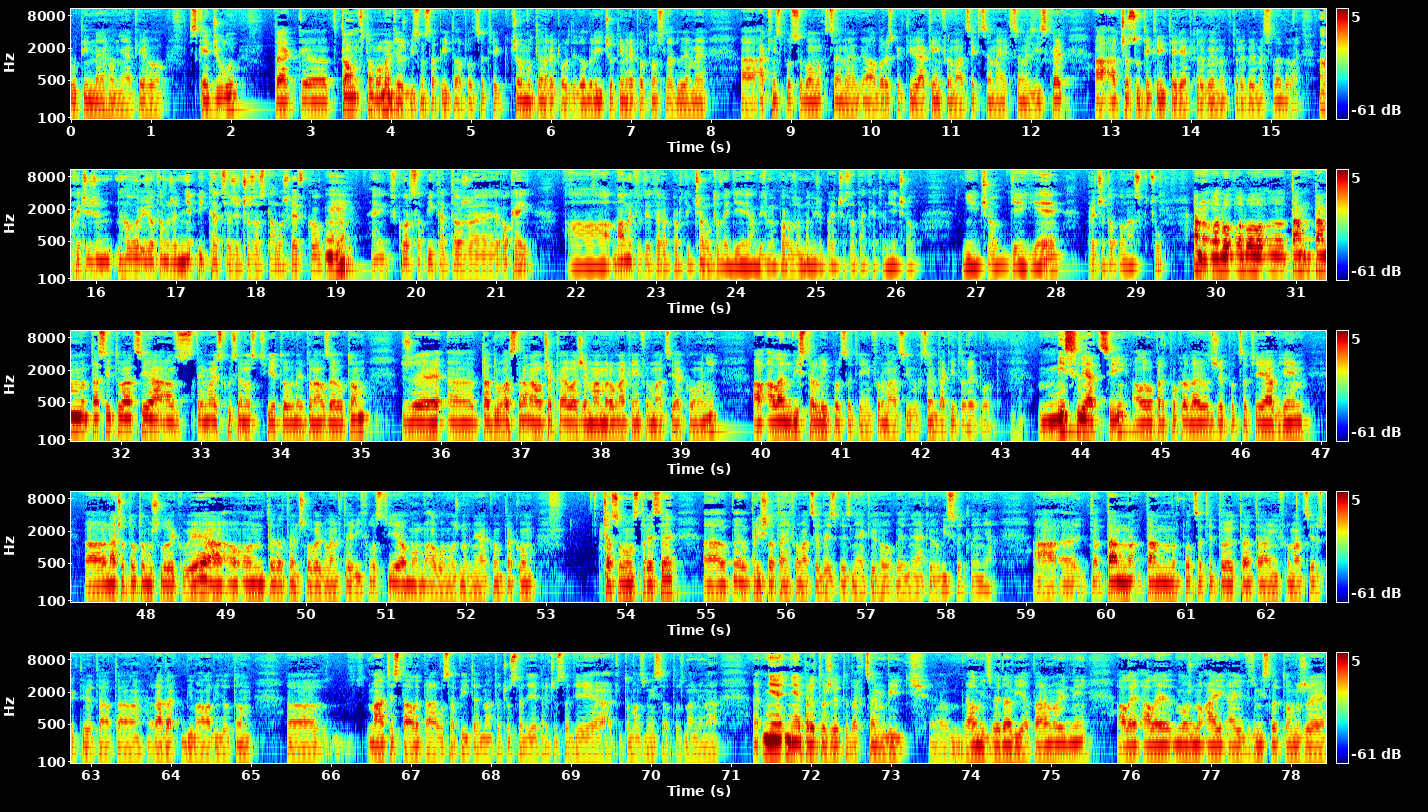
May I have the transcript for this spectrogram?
rutinného nejakého schedulu, tak e, v tom, v tom momente už by som sa pýtal v podstate, k čomu ten report je dobrý, čo tým reportom sledujeme a akým spôsobom chceme, alebo respektíve aké informácie chceme, chceme získať a, a čo sú tie kritéria, ktoré budeme, ktoré budeme sledovať. OK, čiže hovoríš o tom, že nepýtať sa, že čo sa stalo šéfko, uh-huh. hej, skôr sa pýtať to, že OK, a máme tu tieto reporty, k čomu to vedie, aby sme porozumeli, že prečo sa takéto niečo, niečo deje, prečo to po nás chcú. Áno, lebo, lebo e, tam, tam tá situácia a z tej mojej skúsenosti je to, je to naozaj o tom, že e, tá druhá strana očakáva, že mám rovnaké informácie ako oni a, a len vystrelí v podstate informáciu, chcem takýto report. Uh-huh. Mysliaci, alebo predpokladajúc, že v podstate ja viem, na čo to tomu človeku je a, on teda ten človek len v tej rýchlosti alebo, možno v nejakom takom časovom strese a prišla tá informácia bez, bez, nejakého, bez nejakého vysvetlenia. A e, tam, tam v podstate to je tá, tá informácia, respektíve tá, tá rada by mala byť o tom, uh, máte stále právo sa pýtať na to, čo sa deje, prečo sa deje a aký to má zmysel. To znamená, nie, nie preto, že teda chcem byť e, veľmi zvedavý a paranoidný, ale, ale možno aj, aj v zmysle tom, že e,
